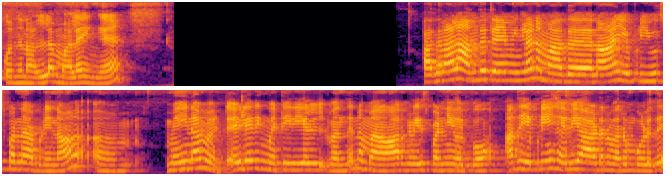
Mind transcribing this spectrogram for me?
கொஞ்சம் நல்ல மழைங்க அதனால் அந்த டைமிங்கில் நம்ம அதை நான் எப்படி யூஸ் பண்ணேன் அப்படின்னா மெயினாக டெய்லரிங் மெட்டீரியல் வந்து நம்ம ஆர்கனைஸ் பண்ணி வைப்போம். அது எப்படியும் ஹெவி ஆர்டர் வரும்பொழுது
